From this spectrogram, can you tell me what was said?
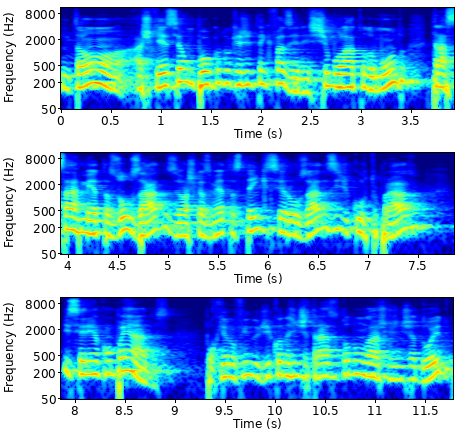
Então, acho que esse é um pouco do que a gente tem que fazer, né? estimular todo mundo, traçar metas ousadas. Eu acho que as metas têm que ser ousadas e de curto prazo e serem acompanhadas. Porque no fim do dia, quando a gente traz, todo mundo acha que a gente é doido,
